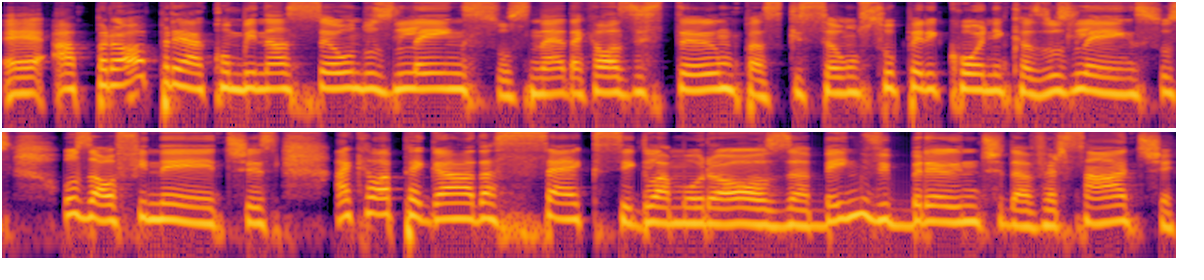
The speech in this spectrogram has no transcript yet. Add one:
é, a própria combinação dos lenços, né, daquelas estampas que são super icônicas dos lenços, os alfinetes, aquela pegada sexy, glamourosa, bem vibrante da Versace,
